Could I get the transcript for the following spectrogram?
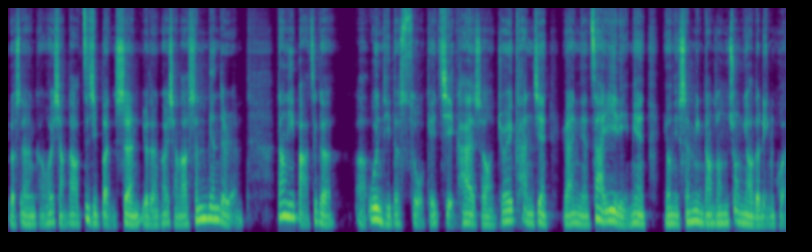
有些人可能会想到自己本身，有的人可能会想到身边的人。当你把这个。呃，问题的锁给解开的时候，你就会看见，原来你的在意里面有你生命当中重要的灵魂。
